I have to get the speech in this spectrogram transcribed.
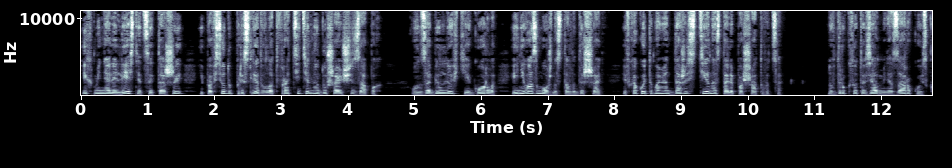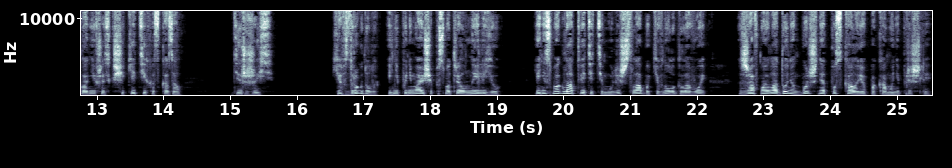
их меняли лестницы, этажи, и повсюду преследовал отвратительный удушающий запах. Он забил легкие горла, и невозможно стало дышать, и в какой-то момент даже стены стали пошатываться. Но вдруг кто-то взял меня за руку и, склонившись к щеке, тихо сказал «Держись». Я вздрогнула и непонимающе посмотрела на Илью. Я не смогла ответить ему, лишь слабо кивнула головой, Сжав мою ладонь, он больше не отпускал ее, пока мы не пришли.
